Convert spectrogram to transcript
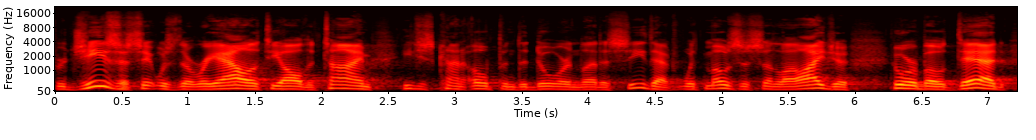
For Jesus, it was the reality all the time. He just kind of opened the door and let us see that. With Moses and Elijah, who were both dead,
